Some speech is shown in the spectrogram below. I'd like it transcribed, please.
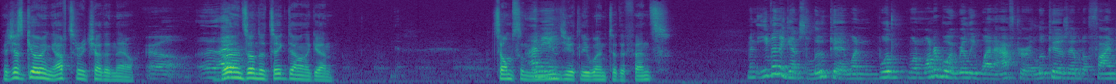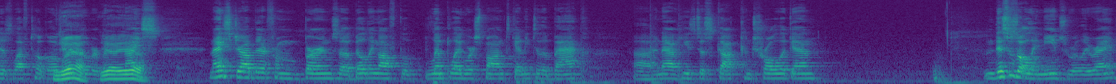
they're just going after each other now. Oh, uh, I- Burns on the takedown again. Thompson I mean- immediately went to the fence. I mean, even against Luque, when when Wonder Boy really went after it, Luque was able to find his left hook over Yeah, and over. But yeah, yeah. nice, nice job there from Burns, uh, building off the limp leg response, getting to the back. Uh, and now he's just got control again. And this is all he needs, really, right?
